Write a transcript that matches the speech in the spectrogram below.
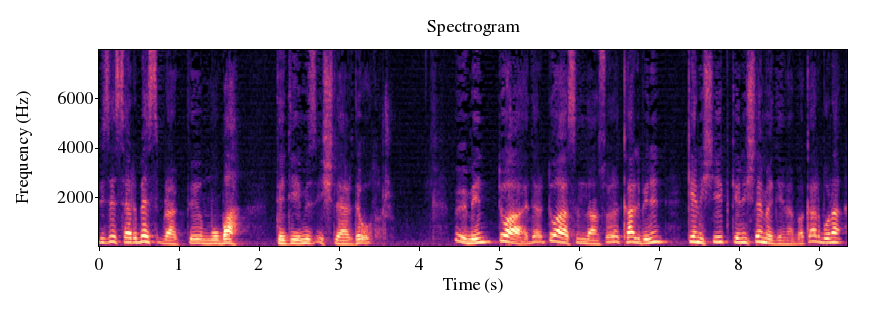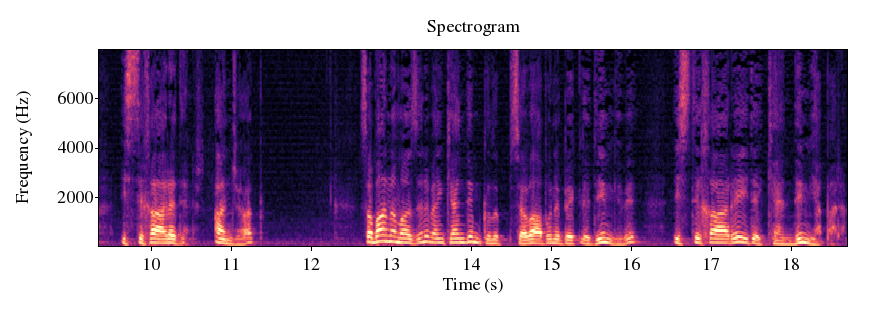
bize serbest bıraktığı mubah dediğimiz işlerde olur. Mümin dua eder. Duasından sonra kalbinin genişleyip genişlemediğine bakar. Buna istihare denir. Ancak sabah namazını ben kendim kılıp sevabını beklediğim gibi istihareyi de kendim yaparım.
